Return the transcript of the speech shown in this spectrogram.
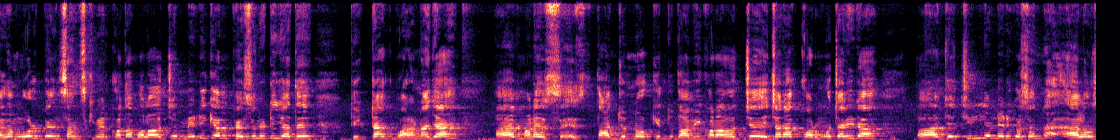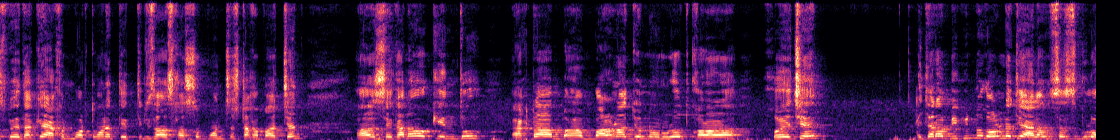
একদম ওল্ড পেনশন স্কিমের কথা বলা হচ্ছে মেডিকেল ফেসিলিটি যাতে ঠিকঠাক বাড়ানো যায় মানে তার জন্য কিন্তু দাবি করা হচ্ছে। এছাড়া কর্মচারীরা যে চিলড্রেন এডুকেশন অ্যালাউন্স পেয়ে থাকে, এখন বর্তমানে তেত্রিশ হাজার সাতশো পঞ্চাশ টাকা পাচ্ছেন। সেখানেও কিন্তু একটা বাড়ানোর জন্য অনুরোধ করা হয়েছে। এছাড়া বিভিন্ন ধরনের যে অ্যালাউন্সেসগুলো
